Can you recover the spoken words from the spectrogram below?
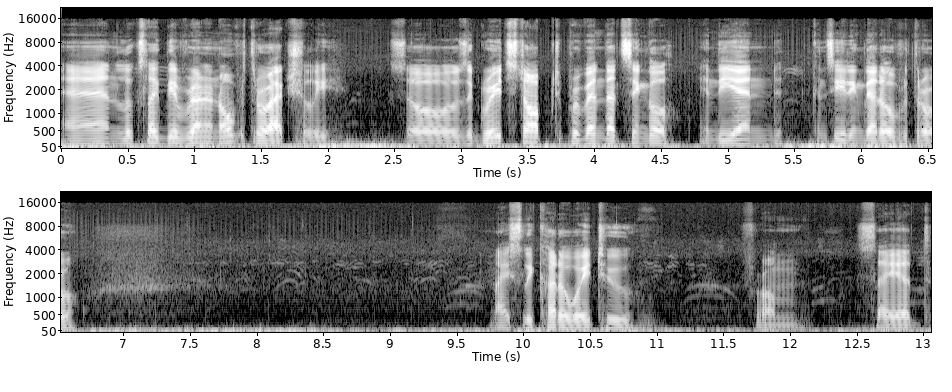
And looks like they've run an overthrow actually. So it was a great stop to prevent that single. In the end, conceding that overthrow. Nicely cut away too from Sayed.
